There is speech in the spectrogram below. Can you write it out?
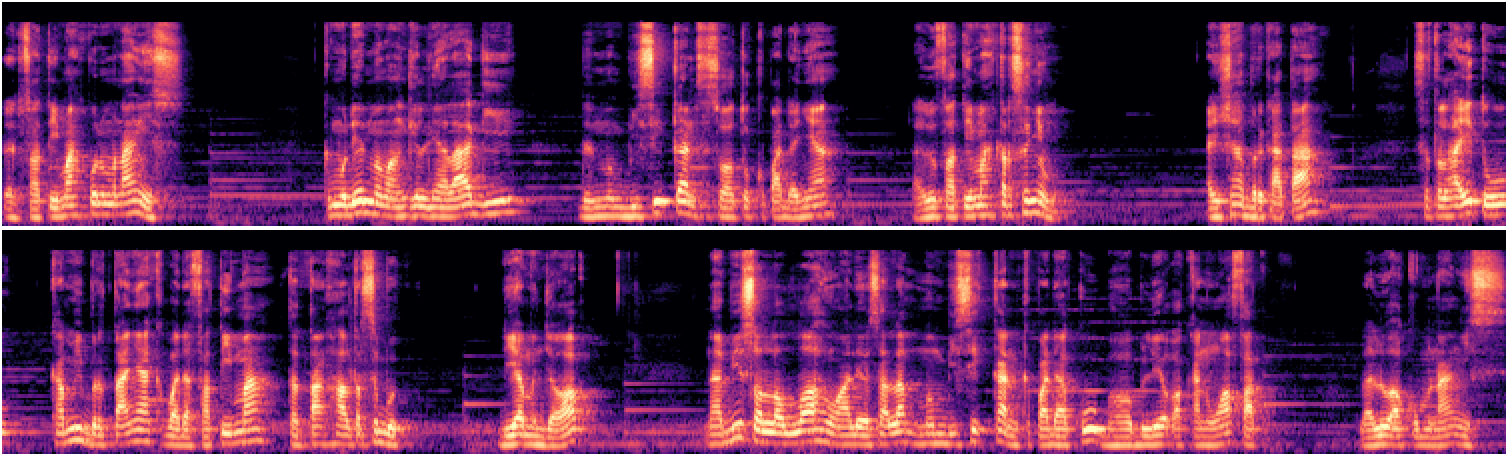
dan Fatimah pun menangis. Kemudian memanggilnya lagi dan membisikkan sesuatu kepadanya, lalu Fatimah tersenyum. Aisyah berkata, "Setelah itu, kami bertanya kepada Fatimah tentang hal tersebut. Dia menjawab, Nabi Shallallahu Alaihi Wasallam membisikkan kepadaku bahwa beliau akan wafat. Lalu aku menangis.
